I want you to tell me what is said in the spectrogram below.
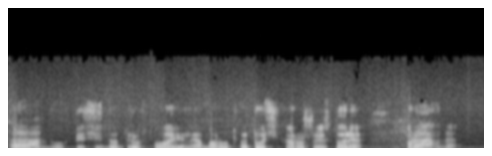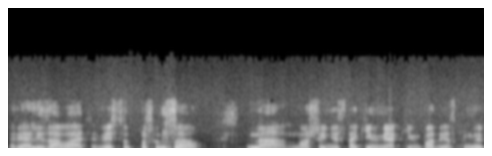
э, от 2000 до 3,5 оборотов. Это очень хорошая история. Правда, реализовать весь этот потенциал на машине с такими мягкими подвесками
